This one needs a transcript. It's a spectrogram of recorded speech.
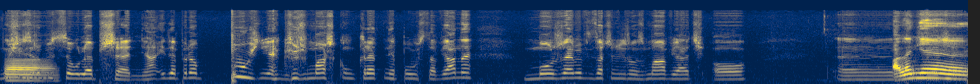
musisz Tak. zrobić sobie ulepszenia i dopiero później, jak już masz konkretnie poustawiane, możemy zacząć rozmawiać o... E, Ale nie-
